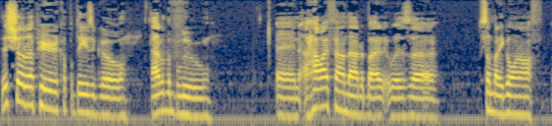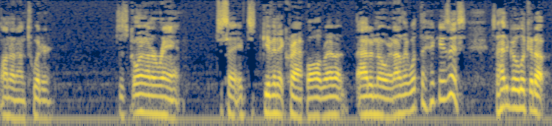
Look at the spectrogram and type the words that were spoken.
This showed up here a couple days ago, out of the blue, and how I found out about it was uh, somebody going off on it on Twitter, just going on a rant, just saying, just giving it crap all right out of nowhere, and I was like, "What the heck is this?" So I had to go look it up.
